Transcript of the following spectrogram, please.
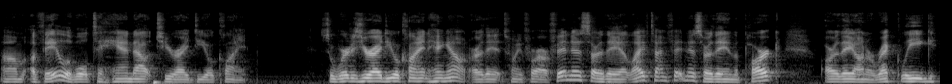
um, available to hand out to your ideal client. So, where does your ideal client hang out? Are they at 24 Hour Fitness? Are they at Lifetime Fitness? Are they in the park? Are they on a rec league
